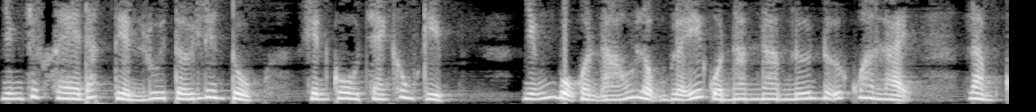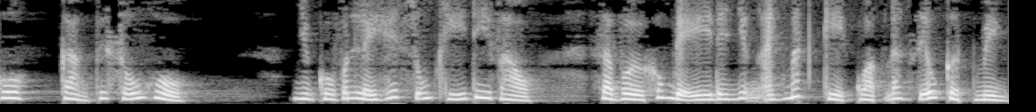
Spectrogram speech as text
Những chiếc xe đắt tiền lui tới liên tục khiến cô tránh không kịp. Những bộ quần áo lộng lẫy của nam nam nữ nữ qua lại làm cô càng thấy xấu hổ. Nhưng cô vẫn lấy hết dũng khí đi vào, giả vờ không để ý đến những ánh mắt kỳ quặc đang giễu cợt mình,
